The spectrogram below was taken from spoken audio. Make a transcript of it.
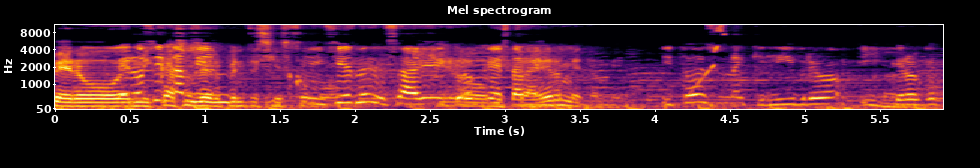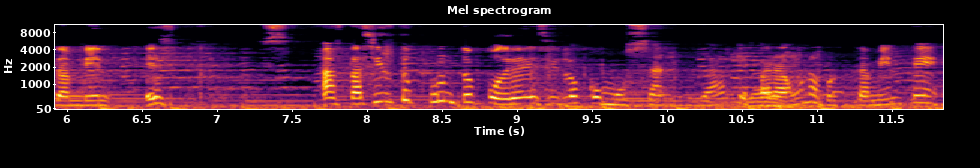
Pero, Pero en mi sí caso de también- repente sí es como... Sí, sí es necesario y creo que también distraerme también. Y todo es un equilibrio y Claro. creo que también es hasta cierto punto podría decirlo como saludable Claro. para uno, porque también te,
